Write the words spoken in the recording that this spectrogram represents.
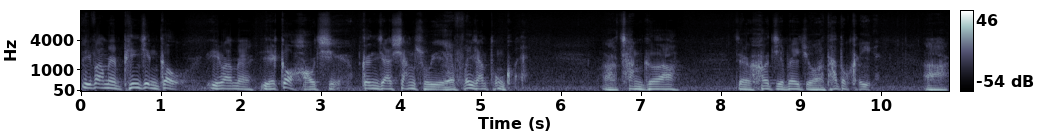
一方面拼劲够，一方面也够豪气，跟人家相处也非常痛快，啊，唱歌啊，这喝几杯酒啊，他都可以。啊，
